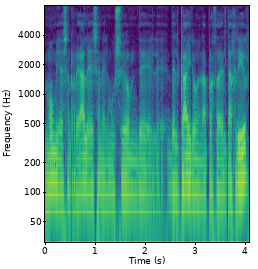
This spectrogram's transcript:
momias reales en el Museo del, Cairo, en la Plaza del Tahrir,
